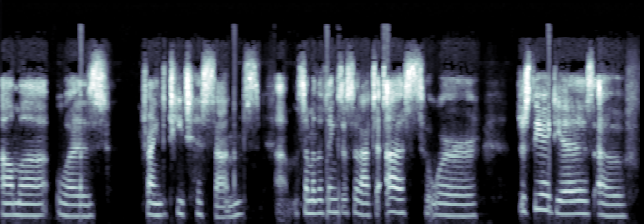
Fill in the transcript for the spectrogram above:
Alma was trying to teach his sons, um, some of the things that stood out to us were just the ideas of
